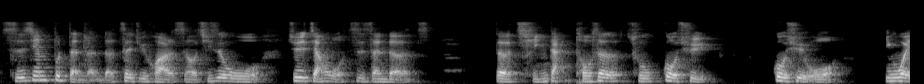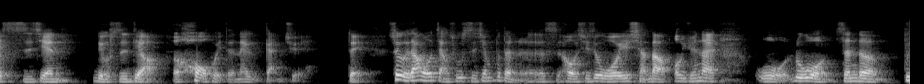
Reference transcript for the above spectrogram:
时间不等人的这句话的时候，其实我就是讲我自身的的情感，投射出过去过去我因为时间流失掉而后悔的那个感觉。对，所以当我讲出时间不等人的时候，其实我也想到，哦，原来我如果真的不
